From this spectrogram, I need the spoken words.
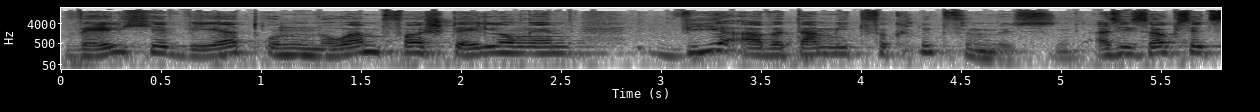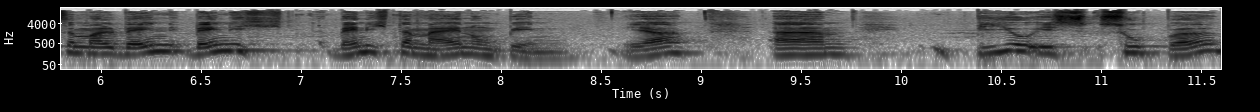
welche Wert- und Normvorstellungen wir aber damit verknüpfen müssen. Also ich sage es jetzt einmal, wenn, wenn, ich, wenn ich der Meinung bin, ja, ähm, Bio ist super,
